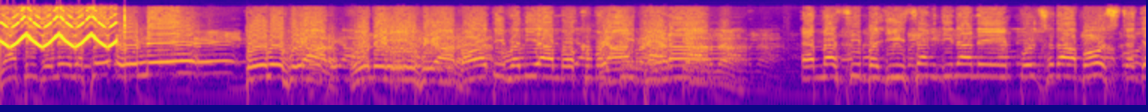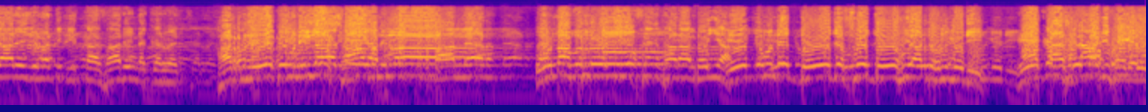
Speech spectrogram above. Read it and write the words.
ਜਾਫੀ ਦੋਨੇ ਲੱਗੇ ਉਹਨੇ 2000 ਉਹਨੇ 2000 ਬਹੁਤ ਹੀ ਵਧੀਆ ਮੁੱਖ ਮੰਤਰੀ ਥਾਣਾ। ਐਮਐਸਸੀ ਬਲਜੀਤ ਸਿੰਘ ਜਿਨ੍ਹਾਂ ਨੇ ਪੁਲਿਸ ਦਾ ਬਹੁਤ ਸੱਚਾ ਅਰੇਂਜਮੈਂਟ ਕੀਤਾ ਸਾਰੇ ਨਗਰ ਵਿੱਚ। ਹਰਨੇਕ ਨੀਲਾ ਸਾਹਿਬ ਨੀਲਾ ਉਹਨਾਂ ਵੱਲੋਂ ਇਹ ਕਹਿੰਦੇ ਦੋ ਜਫੇ 2000 ਦੇ ਹੋਣਗੇ ਜੀ। ਇਹ ਏਕਮ ਪੈਸੇ ਭਾਜੀ ਫੜ ਲਓ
